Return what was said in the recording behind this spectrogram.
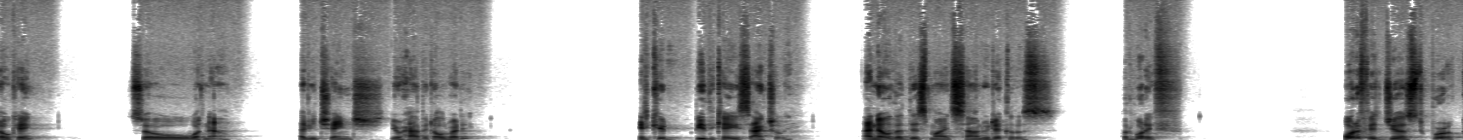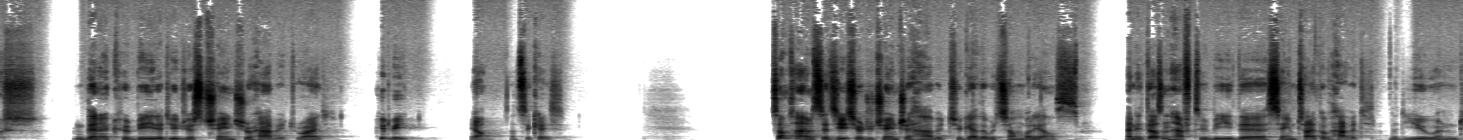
Okay, so what now? Have you changed your habit already? It could be the case, actually. I know that this might sound ridiculous but what if? What if it just works? Then it could be that you just change your habit, right? Could be. Yeah, that's the case. Sometimes it's easier to change a habit together with somebody else. And it doesn't have to be the same type of habit that you and,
